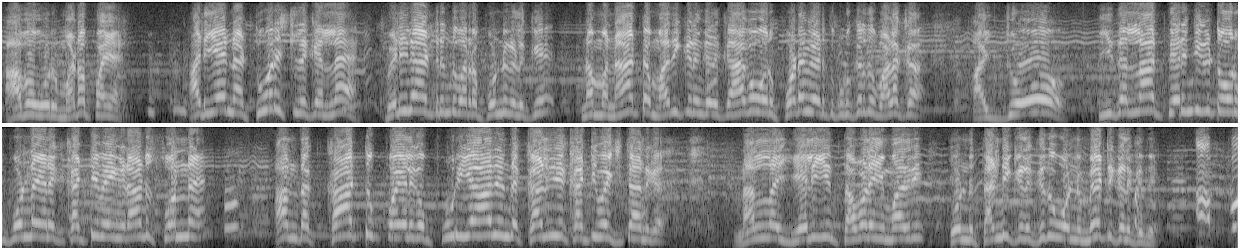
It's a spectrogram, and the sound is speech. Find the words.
அவ ஒரு மடப்பையன். அடியே நான் டூரிஸ்ட் இருக்கேன்ல. வெளிநாட்டுல இருந்து வர்ற பொண்ணுங்களுக்கு நம்ம நாட்டை மதிக்கணுங்கிறதுக்காக ஒரு புடவை எடுத்து கொடுக்கறது வழக்கம். ஐயோ இதெல்லாம் தெரிஞ்சுக்கிட்டு ஒரு பொண்ணை எனக்கு கட்டி வைங்கடான்னு சொன்னேன். அந்த காட்டு பயலுக புரியாத இந்த கழுதியை கட்டி வச்சுட்டானுங்க. நல்ல எலியும் தவளையும் மாதிரி ஒண்ணு தண்ணி கிழக்குது ஒண்ணு மேட்டு கிழக்குது. அப்போ!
